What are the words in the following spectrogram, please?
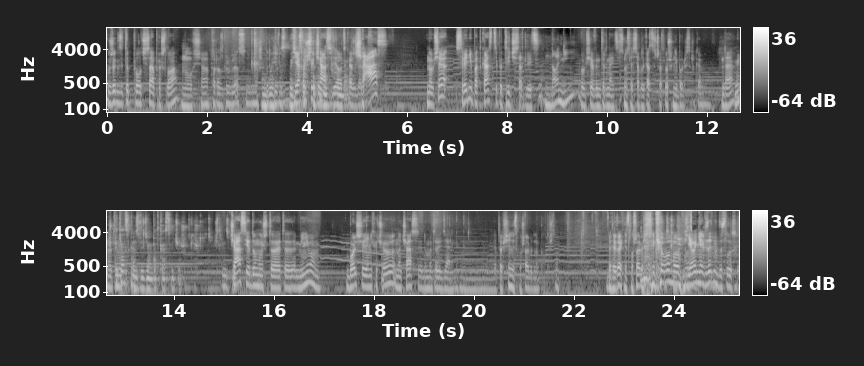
Уже где-то полчаса прошло. Ну, все, пора закругляться. Ну, Я 860 хочу час делать каждый раз. Час? Ну, вообще, средний подкаст типа 3 часа длится. Но не. Вообще в интернете. В смысле, все подкасты сейчас слушаю не больше 40 минут. Да? Мы Но что, это не 15 минут ведем подкаст, вы что, шутки шутите? Час, я думаю, что это минимум. Больше я не хочу, но час, я думаю, это идеально. Это вообще не слушабельно, потому что... Это и так не слушабельно. Кого мы... Я его не обязательно дослушаю.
